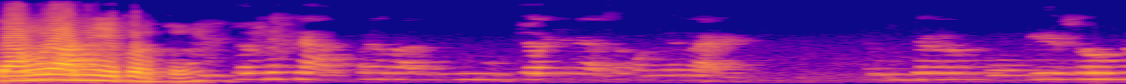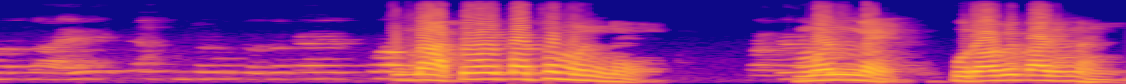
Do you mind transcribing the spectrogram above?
त्यामुळे आम्ही हे करतो? नातेवाईकाचं म्हणणं आहे. म्हणणं आहे. पुरावे काही नाही.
